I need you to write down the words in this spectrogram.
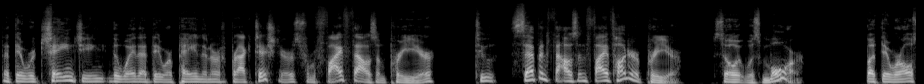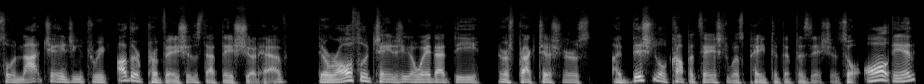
that they were changing the way that they were paying the nurse practitioners from 5000 per year to 7500 per year. So it was more. But they were also not changing three other provisions that they should have. They were also changing the way that the nurse practitioners' additional compensation was paid to the physician. So all in,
